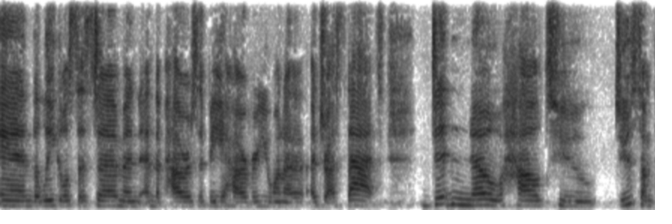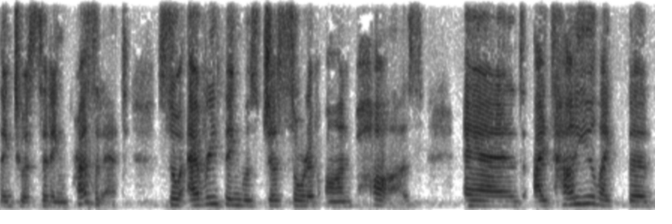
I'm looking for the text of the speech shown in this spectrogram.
And the legal system and, and the powers that be, however you want to address that, didn't know how to do something to a sitting president. So everything was just sort of on pause And I tell you, like the,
